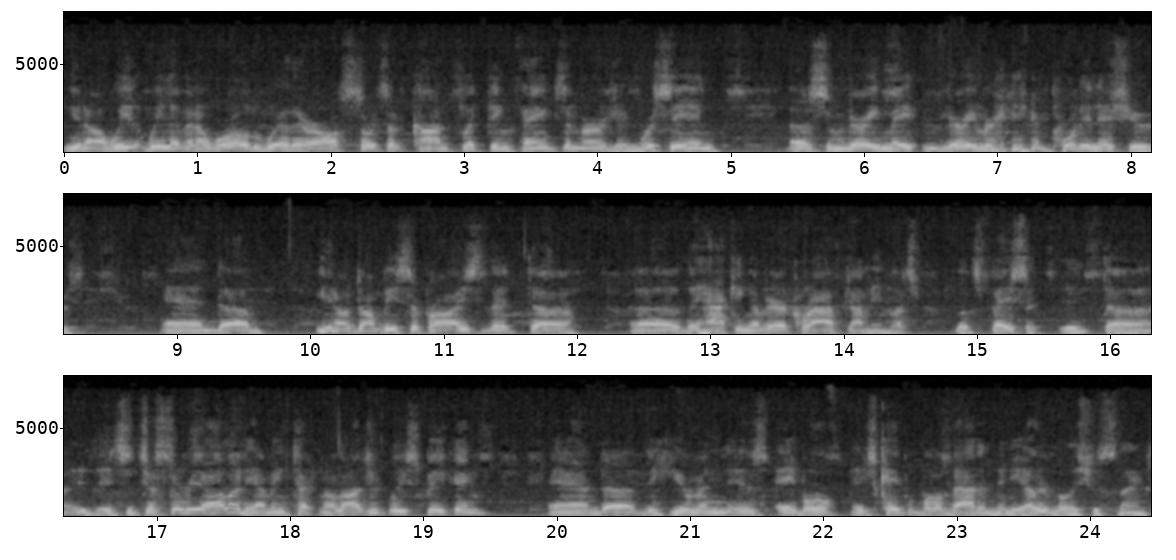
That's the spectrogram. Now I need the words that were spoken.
You know, we we live in a world where there are all sorts of conflicting things emerging. We're seeing uh, some very very very important issues, and um, you know, don't be surprised that uh, the hacking of aircraft. I mean, let's let's face it, it, it it's just a reality. I mean, technologically speaking, and uh, the human is able is capable of that and many other malicious things.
